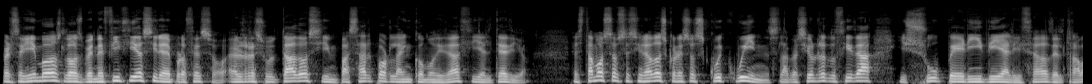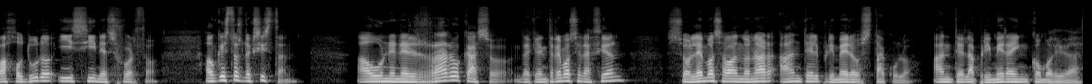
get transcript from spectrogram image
Perseguimos los beneficios sin el proceso, el resultado sin pasar por la incomodidad y el tedio. Estamos obsesionados con esos quick wins, la versión reducida y súper idealizada del trabajo duro y sin esfuerzo. Aunque estos no existan. Aun en el raro caso de que entremos en acción, solemos abandonar ante el primer obstáculo, ante la primera incomodidad.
